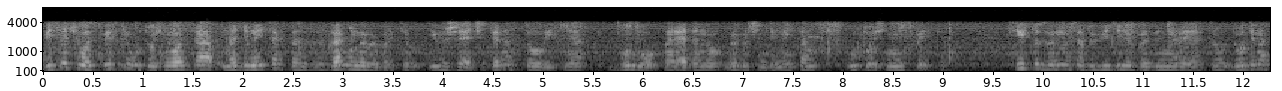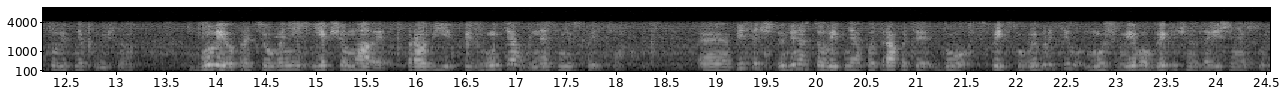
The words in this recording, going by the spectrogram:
Після чого списки уточнювалися на дільницях та зверненнями виборців, і вже 14 липня було передано виборчим дільницям уточнені списки. Всі, хто звернувся до відділів ведення реєстру до 11 липня включно, були опрацьовані і якщо мали правові підґрунтя, внесені в списки. Е, Після 11 липня потрапити до списку виборців можливо виключно за рішенням суду.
